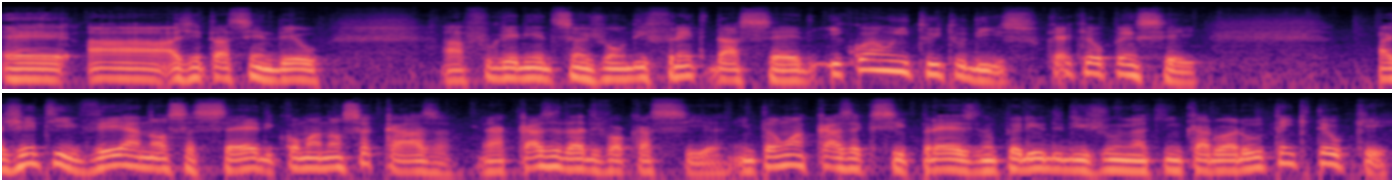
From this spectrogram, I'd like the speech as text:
É, a, a gente acendeu a fogueirinha de São João de frente da sede. E qual é o intuito disso? O que é que eu pensei? a gente vê a nossa sede como a nossa casa, é a casa da advocacia. Então, uma casa que se preze no período de junho aqui em Caruaru tem que ter o quê?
